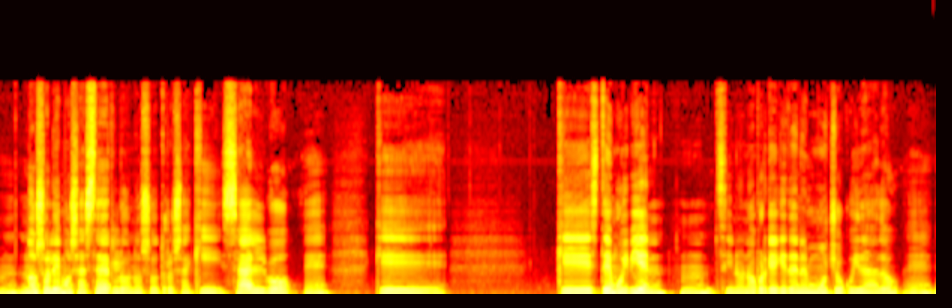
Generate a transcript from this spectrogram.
No solemos hacerlo nosotros aquí, salvo ¿eh? que, que esté muy bien, sino no, porque hay que tener mucho cuidado. ¿eh?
